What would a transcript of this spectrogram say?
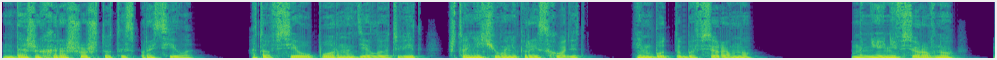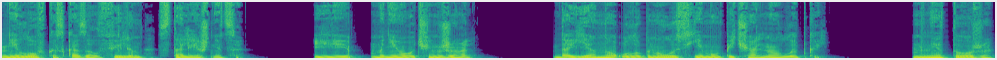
«Даже хорошо, что ты спросила, а то все упорно делают вид, что ничего не происходит. Им будто бы все равно». «Мне не все равно», — неловко сказал Филин столешнице. «И мне очень жаль». Даяна улыбнулась ему печальной улыбкой. «Мне тоже».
